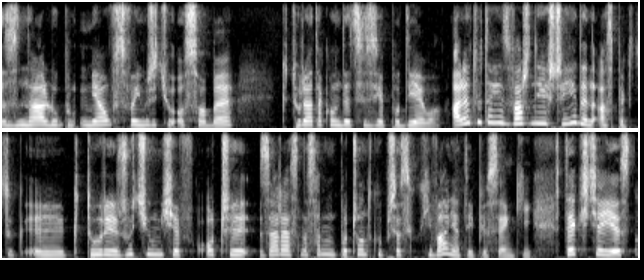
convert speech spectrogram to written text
zna lub miał w swoim życiu osobę, która taką decyzję podjęła. Ale tutaj jest ważny jeszcze jeden aspekt, yy, który rzucił mi się w oczy zaraz na samym początku przesłuchiwania tej piosenki. W tekście jest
